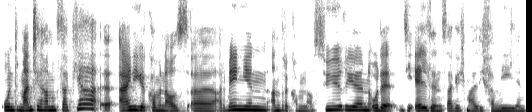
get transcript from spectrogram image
und manche haben gesagt, ja, äh, einige kommen aus äh, Armenien, andere kommen aus Syrien oder die Eltern, sage ich mal, die Familien.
